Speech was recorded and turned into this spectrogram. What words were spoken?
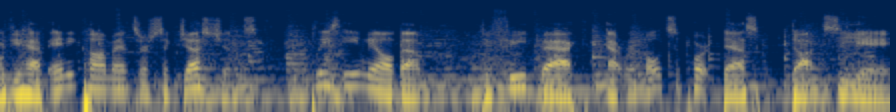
If you have any comments or suggestions, please email them to feedback at remotesupportdesk.ca.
